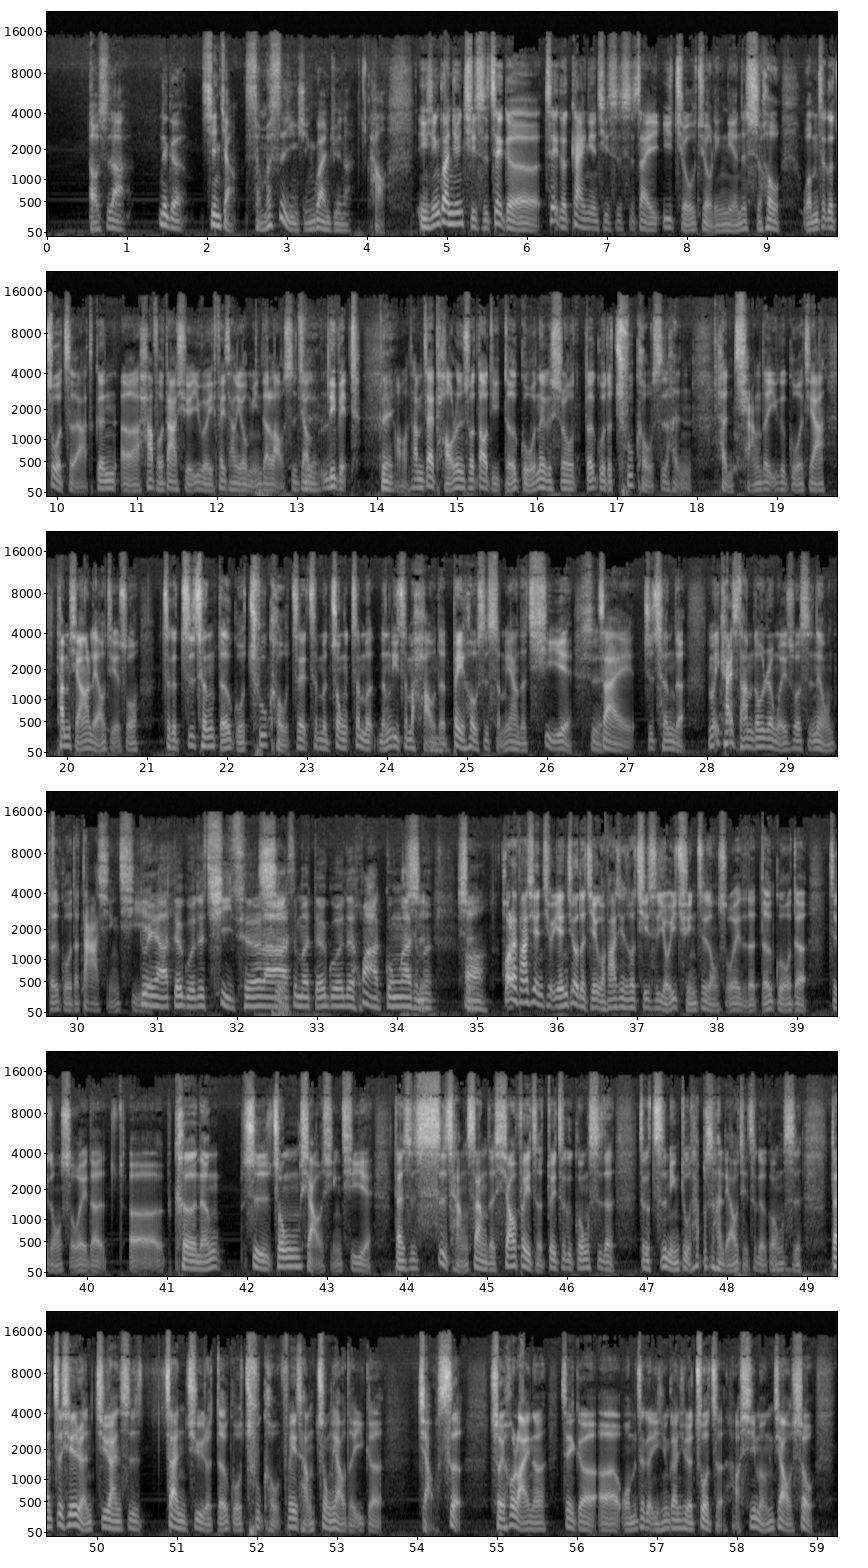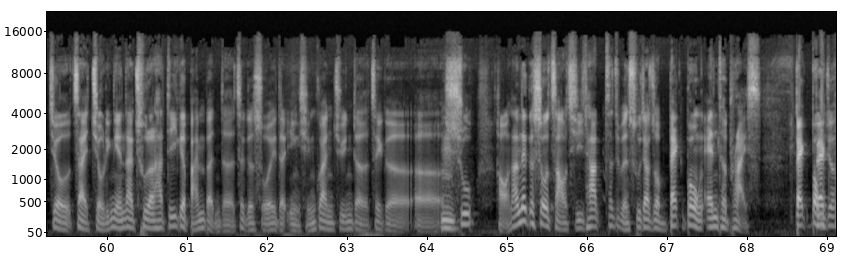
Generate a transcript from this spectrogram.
老师啊，那个先讲什么是隐形冠军呢、啊？好，隐形冠军其实这个这个概念其实是在一九九零年的时候，我们这个作者啊，跟呃哈佛大学一位非常有名的老师叫 Leavitt，对，哦，他们在讨论说，到底德国那个时候德国的出口是很很强的一个国家，他们想要了解说。这个支撑德国出口这这么重、这么能力这么好的背后是什么样的企业在支撑的？那么一开始他们都认为说是那种德国的大型企业，对呀、啊，德国的汽车啦，什么德国的化工啊，什么是。后来发现，就研究的结果发现说，其实有一群这种所谓的德国的这种所谓的呃，可能是中小型企业，但是市场上的消费者对这个公司的这个知名度，他不是很了解这个公司，但这些人居然是。占据了德国出口非常重要的一个角色，所以后来呢，这个呃，我们这个隐形冠军的作者哈西蒙教授就在九零年代出了他第一个版本的这个所谓的隐形冠军的这个呃书。好，那那个时候早期他他这本书叫做 Backbone Enterprise，Backbone 就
